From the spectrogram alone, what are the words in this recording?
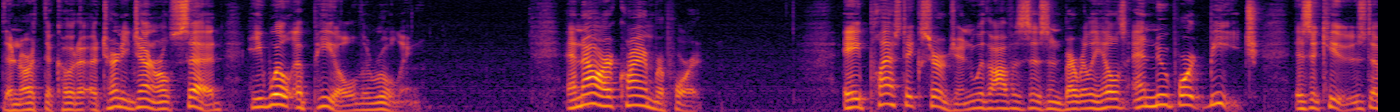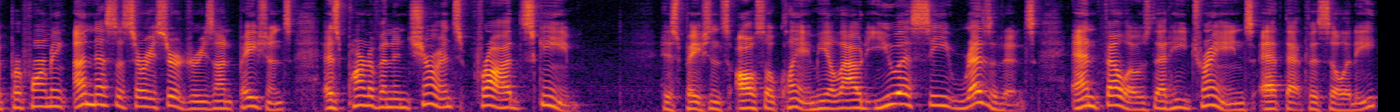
The North Dakota Attorney General said he will appeal the ruling. And now our crime report. A plastic surgeon with offices in Beverly Hills and Newport Beach is accused of performing unnecessary surgeries on patients as part of an insurance fraud scheme. His patients also claim he allowed USC residents and fellows that he trains at that facility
